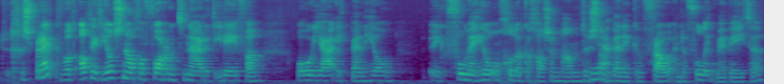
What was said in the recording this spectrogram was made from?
gesprek wordt altijd heel snel gevormd naar het idee van: oh ja, ik ben heel, ik voel me heel ongelukkig als een man, dus Ja. dan ben ik een vrouw en dan voel ik me beter.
